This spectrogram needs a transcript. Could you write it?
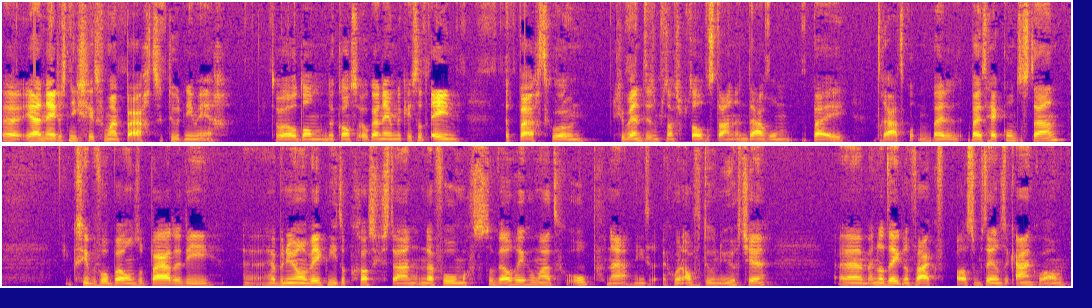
Uh, ja, nee, dat is niet geschikt voor mijn paard, dus ik doe het niet meer. Terwijl dan de kans ook aannemelijk is dat één, het paard gewoon gewend is om s'nachts op stal te staan en daarom bij, draad, bij, bij het hek kon te staan. Ik zie bijvoorbeeld bij onze paarden die uh, hebben nu al een week niet op gras gestaan en daarvoor mochten ze er wel regelmatig op. Nou, niet gewoon af en toe een uurtje. Um, en dat deed ik dan vaak als, meteen als ik aankwam.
